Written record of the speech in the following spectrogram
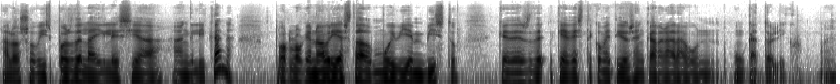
a los obispos de la Iglesia anglicana, por lo que no habría estado muy bien visto que, desde, que de este cometido se encargara un, un católico. ¿eh?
